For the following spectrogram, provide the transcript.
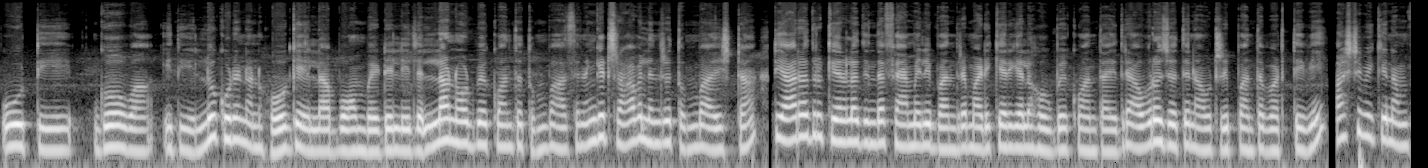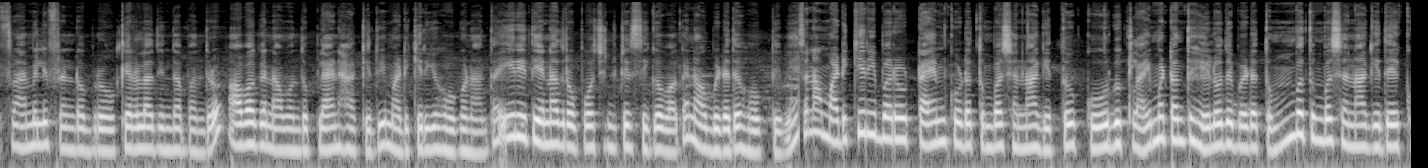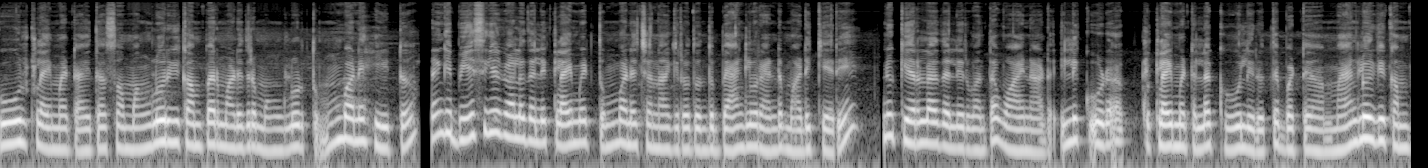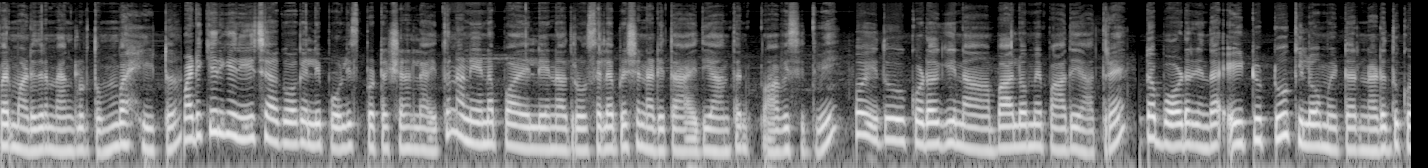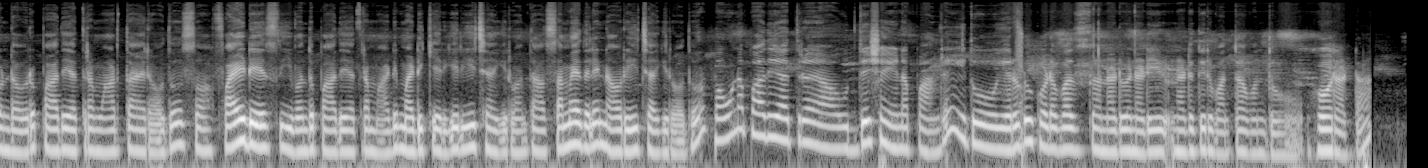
ಊಟಿ, ಗೋವಾ ಇದು ಎಲ್ಲೂ ಕೂಡ ನಾನು ಹೋಗೇ ಇಲ್ಲ. ಬಾಂಬೆ ಡೆಲ್ಲಿ ಇದೆಲ್ಲ ನೋಡಬೇಕು ಅಂತ ತುಂಬ ಆಸೆ. ನನಗೆ ಟ್ರಾವೆಲ್ ಅಂದರೆ ತುಂಬ ಇಷ್ಟ. ಯಾರಾದರೂ ಕೇರಳದಿಂದ ಫ್ಯಾಮಿಲಿ ಬಂದ್ರೆ ಮಡಿಕೇರಿಗೆಲ್ಲ ಹೋಗ್ಬೇಕು ಅಂತ ಇದ್ರೆ ಅವರ ಜೊತೆ ನಾವು ಟ್ರಿಪ್ ಅಂತ ಬರ್ತೀವಿ. ಲಾಸ್ಟ್ ವೀಕ್ ನಮ್ಮ ಫ್ಯಾಮಿಲಿ ಫ್ರೆಂಡ್ ಒಬ್ರು ಕೇರಳದಿಂದ ಬಂದ್ರು. ಆವಾಗ ನಾವೊಂದು ಪ್ಲಾನ್ ಹಾಕಿದ್ವಿ, ಮಡಿಕೇರಿಗೆ ಹೋಗೋಣ ಅಂತ. ಈ ರೀತಿ ಏನಾದ್ರೂ ಅಪರ್ಚುನಿಟಿ ಸಿಗೋವಾಗ ನಾವು ಬಿಡದೆ ಹೋಗ್ತೀವಿ. ಸೊ ನಾವು ಮಡಿಕೇರಿ ಬರೋ ಟೈಮ್ ಕೂಡ ತುಂಬಾ ಚೆನ್ನಾಗಿತ್ತು. ಕೂರ್ಗ್ ಕ್ಲೈಮೇಟ್ ಅಂತೂ ಹೇಳೋದೇ ಬೇಡ. ತುಂಬಾ ತುಂಬಾ ಚೆನ್ನಾಗಿದೆ. ಕೂಲ್ ಕ್ಲೈಮೇಟ್ ಆಯ್ತಾ. ಸೊ ಮಂಗ್ಳೂರಿಗೆ ಕಂಪೇರ್ ಮಾಡಿದ್ರೆ ಮಂಗ್ಳೂರ್ ತುಂಬಾನೇ ಹೀಟ್ ನನಗೆ ಬೇಸಿಗೆ ಕಾಲದಲ್ಲಿ ಕ್ಲೈಮೇಟ್ ತುಂಬಾನೇ ಚೆನ್ನಾಗಿರೋದೊಂದು ಬ್ಯಾಂಗ್ಳೂರ್ ಅಂಡ್ ಮಡಿಕೇರಿ. ಇನ್ನು ಕೇರಳದಲ್ಲಿರುವಂಥ ವಾಯ್ನಾಡ್. ಇಲ್ಲಿ ಕೂಡ ಕ್ಲೈಮೇಟ್ ಎಲ್ಲ ಕೂಲ್ ಇರುತ್ತೆ ಬಟ್ ಮ್ಯಾಂಗ್ಳೂರಿಗೆ ಕಂಪೇರ್ ಮಾಡಿದ್ರೆ ಮ್ಯಾಂಗ್ಳೂರ್ ತುಂಬಾ ಹೀಟ್ ಮಡಿಕೇರಿಗೆ ರೀಚ್ ಆಗುವಾಗ ಇಲ್ಲಿ ಪೊಲೀಸ್ ಪ್ರೊಟೆಕ್ಷನ್ ಎಲ್ಲ ಆಯ್ತು. ನಾನು ಏನಪ್ಪಾ ಇಲ್ಲಿ ಏನಾದರೂ ಸೆಲೆಬ್ರೇಷನ್ ನಡೀತಾ ಇದೆಯಾ ಅಂತ ಭಾವಿಸಿದ್ವಿ. ಸೊ ಇದು ಕೊಡಗಿನ ಬಾಲೊಮೆ ಪಾದಯಾತ್ರೆ. ಪುಟ್ಟ ಬಾರ್ಡರ್ ಇಂದ ಟು ಟೂ ಕಿಲೋಮೀಟರ್ ನಡೆದುಕೊಂಡು ಅವರು ಪಾದಯಾತ್ರೆ ಮಾಡ್ತಾ ಇರೋದು. ಸೊ ಫೈವ್ ಡೇಸ್ ಈ ಒಂದು ಪಾದಯಾತ್ರೆ ಮಾಡಿ ಮಡಿಕೇರಿಗೆ ರೀಚ್ ಆಗಿರುವಂತಹ ಸಮಯದಲ್ಲಿ ನಾವು ರೀಚ್ ಆಗಿರೋದು. ಮೌನ ಪಾದಯಾತ್ರೆ ಉದ್ದೇಶ ಏನಪ್ಪಾ ಅಂದ್ರೆ, ಇದು ಎರಡು ಕೊಡವಸ್ ನಡುವೆ ನಡಿ ನಡೆದಿರುವಂತಹ ಒಂದು ಹೋರಾಟ.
